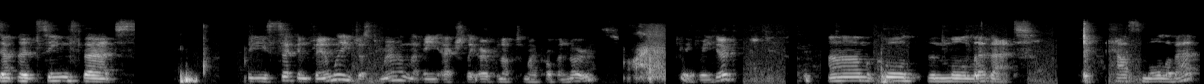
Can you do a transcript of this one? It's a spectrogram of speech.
it seems that the second family, just a moment, let me actually open up to my proper notes. Here we go. Um, called the Morlevat, House Morlevat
